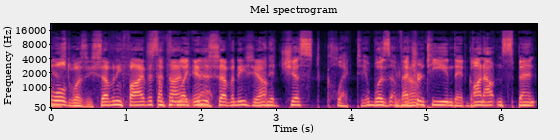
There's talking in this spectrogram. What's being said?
How old ago, was he? Seventy-five at Something the time, like in that. his seventies. Yeah. and it just clicked. It was a veteran team. They had gone out and spent.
